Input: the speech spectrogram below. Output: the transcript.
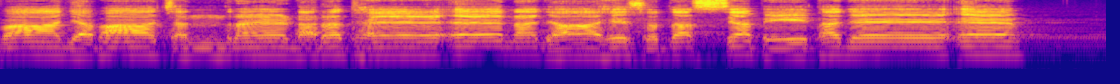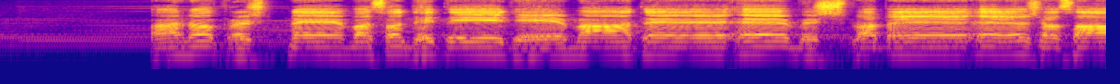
वाजवाचन्द्रेण रथे न जाहि सुतस्य पीतये अनुकृष्णे वसुधिते जेमाते विश्वपे एषसा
